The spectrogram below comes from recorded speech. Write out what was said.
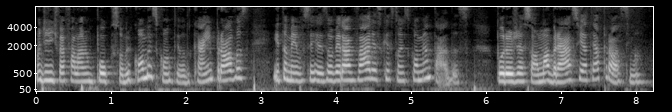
onde a gente vai falar um pouco sobre como esse conteúdo cai em provas e também você resolverá várias questões comentadas. Por hoje é só um abraço e até a próxima!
